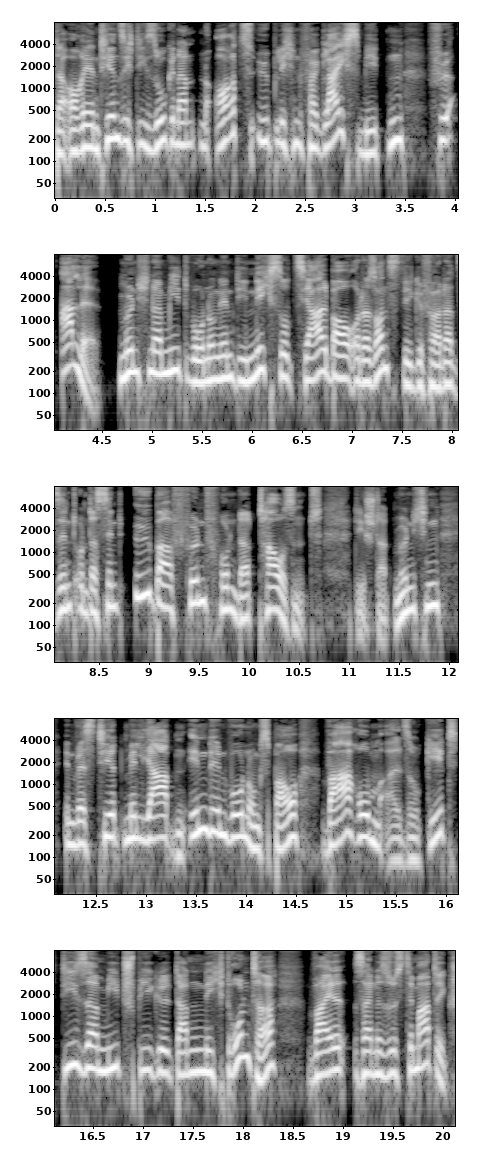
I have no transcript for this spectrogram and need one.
da orientieren sich die sogenannten ortsüblichen Vergleichsmieten für alle Münchner Mietwohnungen, die nicht Sozialbau oder sonst wie gefördert sind, und das sind über 500.000. Die Stadt München investiert Milliarden in den Wohnungsbau. Warum also geht dieser Mietspiegel dann nicht runter? Weil seine Systematik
